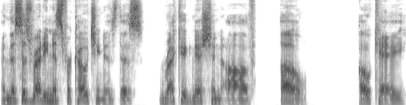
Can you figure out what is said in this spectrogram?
And this is readiness for coaching, is this recognition of, oh, okay,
